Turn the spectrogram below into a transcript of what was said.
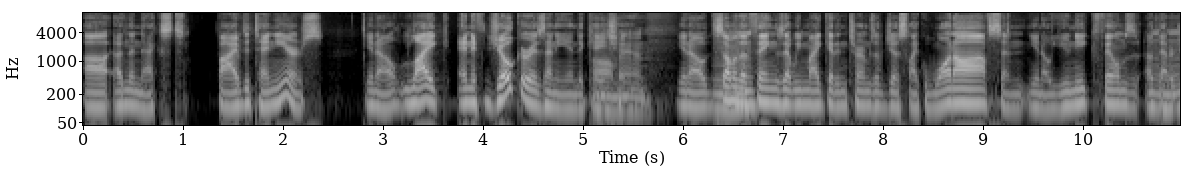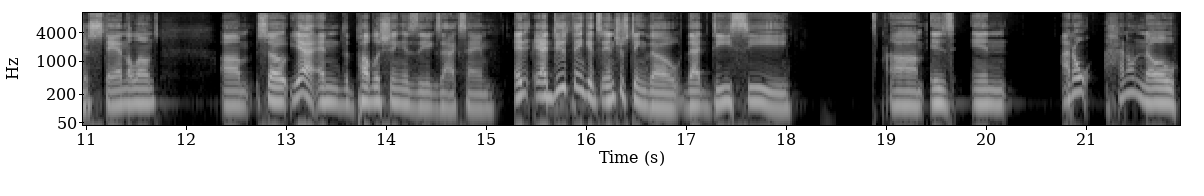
uh, in the next five to 10 years. You know, like, and if Joker is any Oh indication, man. You know, some of the Mhm. things that we might get in terms of just like one offs and, you know, unique films uh, that are Mhm. just standalones. Um, so, yeah, and the publishing is the exact same. It, I do think it's interesting, though, that DC um, is in, I don't, I don't know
